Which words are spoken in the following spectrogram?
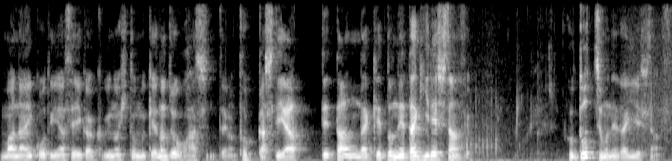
まあ、内向的な性格の人向けの情報発信っていうのを特化してやってたんだけどネタ切れしたんですよ。どっちもネタ切れしたんです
